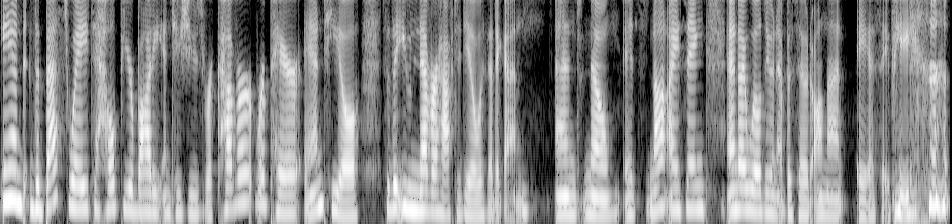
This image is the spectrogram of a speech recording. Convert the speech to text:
and the best way to help your body and tissues recover, repair, and heal so that you never have to deal with it again. And no, it's not icing, and I will do an episode on that ASAP.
